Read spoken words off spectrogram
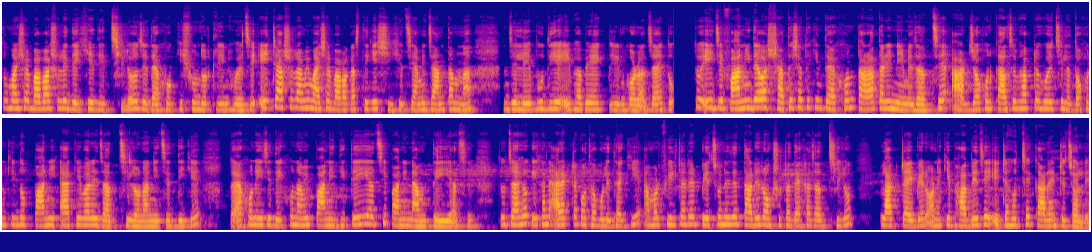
তো মাইশার বাবা আসলে দেখিয়ে দিচ্ছিল যে, দেখো কি সুন্দর ক্লিন হয়েছে। এইটা আসলে আমি মাইশার বাবার কাছ থেকে শিখেছি। আমি জানতাম না যে, লেবু দিয়ে এইভাবে ক্লিন করা যায়। তো তো এই যে পানি দেওয়ার সাথে সাথে কিন্তু এখন তাড়াতাড়ি নেমে যাচ্ছে। আর যখন কালচে ভাবটা হয়েছিল, তখন কিন্তু পানি একেবারে যাচ্ছিল না নিচের দিকে। তো এখন এই যে দেখুন, আমি পানি দিতেই আছি, পানি নামতেই আছে। তো যাই হোক, এখানে আরেকটা কথা বলে থাকি। আমার ফিল্টারের পেছনে যে তারের অংশটা দেখা যাচ্ছিল, প্লাগ টাইপের, অনেকে ভাবে যে এটা হচ্ছে কারেন্টে চলে।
